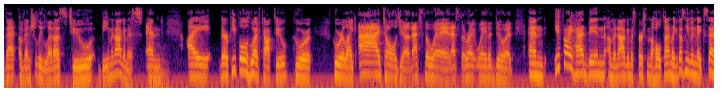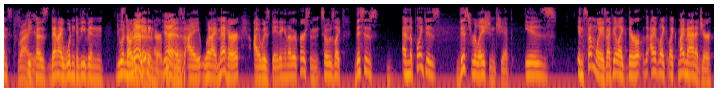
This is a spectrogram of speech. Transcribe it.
that eventually led us to be monogamous and mm. i there are people who i've talked to who are who are like, I told you, that's the way, that's the right way to do it. And if I had been a monogamous person the whole time, like it doesn't even make sense. Right. Because then I wouldn't have even you wouldn't started dating her, her yeah. because I, when I met her, I was dating another person. So it was like, this is, and the point is, this relationship is in some ways, I feel like there, I have like, like my manager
